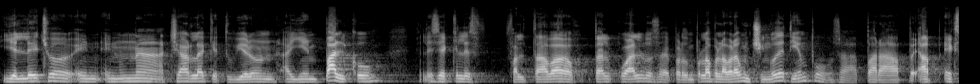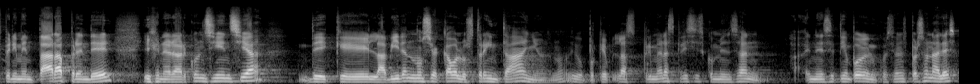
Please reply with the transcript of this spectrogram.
Y el hecho, en, en, una charla que tuvieron ahí en Palco, él decía que les faltaba tal cual, o sea, perdón por la palabra, un chingo de tiempo, o sea, para experimentar, aprender y generar conciencia de que la vida no se acaba a los 30 años, ¿no? Digo, porque las primeras crisis comienzan en ese tiempo en cuestiones personales.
